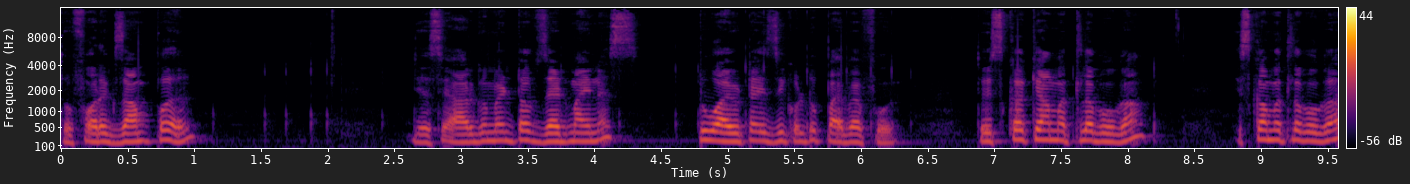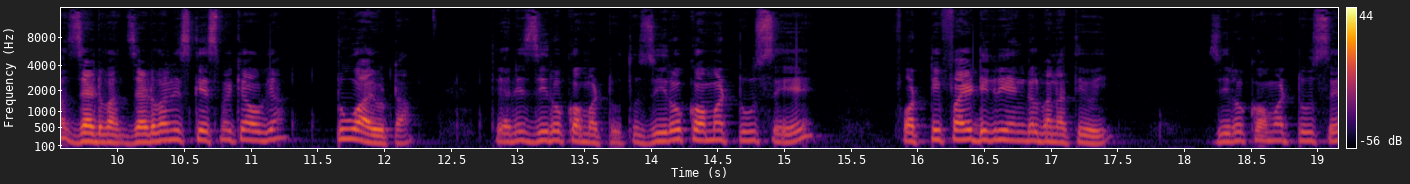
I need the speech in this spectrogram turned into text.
तो फॉर एग्जांपल जैसे argument of z minus two iota is equal to pi by four तो इसका क्या मतलब होगा इसका मतलब होगा जेड वन जेड वन इस केस में क्या हो गया टू आयोटा तो यानी जीरो कॉमा टू तो जीरो कॉमा टू से 45 डिग्री एंगल बनाती हुई 0.2 से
